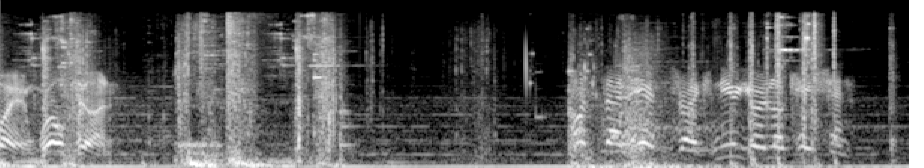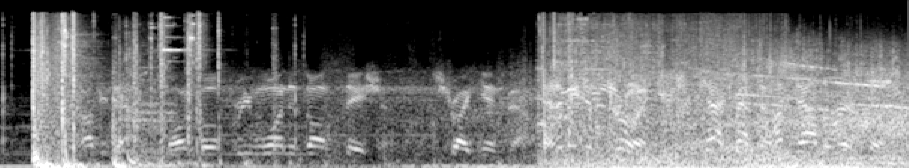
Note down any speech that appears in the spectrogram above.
Mates redeploying. Well done. Hostile airstrike near your location. Copy that. Longbow 3-1 is on station. Strike inbound. Enemy destroyed. Use your attack map to hunt down the rest of them.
